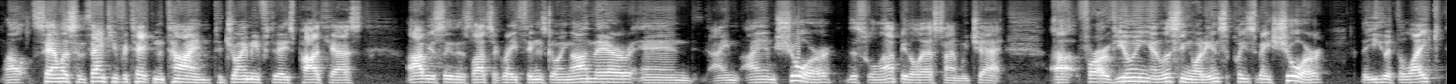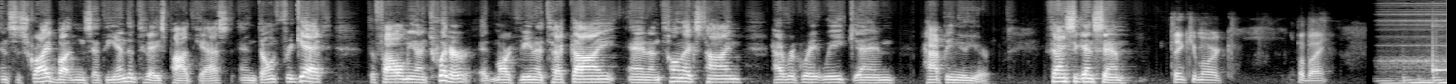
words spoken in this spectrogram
Well sam listen thank you for taking the time to join me for today's podcast. Obviously there's lots of great things going on there and i'm i am sure this will not be the last time we chat. Uh, for our viewing and listening audience please make sure that you hit the like and subscribe buttons at the end of today's podcast. And don't forget to follow me on Twitter at Mark Vena Tech Guy. And until next time, have a great week and Happy New Year. Thanks again, Sam. Thank you, Mark. Bye bye.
